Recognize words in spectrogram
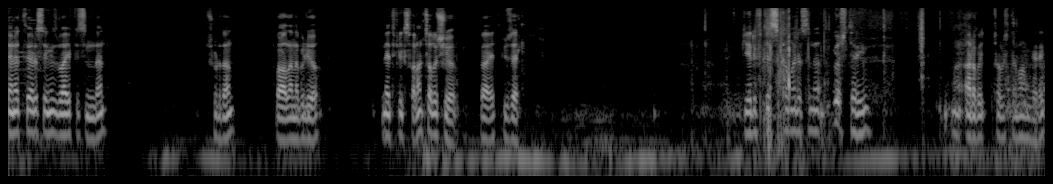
İnternet verirseniz Wi-Fi'sinden şuradan bağlanabiliyor. Netflix falan çalışıyor. Gayet güzel. Geri vites kamerasını göstereyim. Arabayı çalıştırmam gerek.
